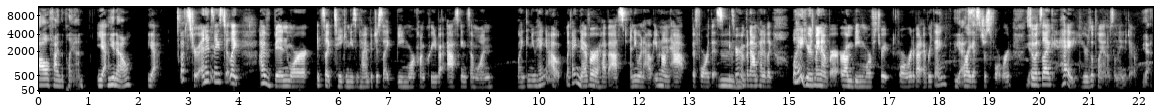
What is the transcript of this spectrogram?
I'll find the plan. Yeah. You know? Yeah, that's true. And it's nice to like, I've been more, it's like taken me some time, but just like being more concrete about asking someone, when can you hang out? Like, I never have asked anyone out, even on an app before this Mm. experiment, but now I'm kind of like, well, hey, here's my number. Or I'm being more straightforward about everything. Yes. Or I guess just forward. So it's like, hey, here's a plan of something to do. Yes.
